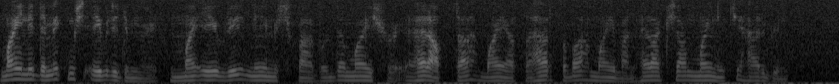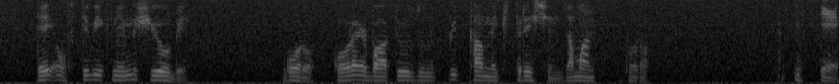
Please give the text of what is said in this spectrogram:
May ne demekmiş? Every demek. My every neymiş var burada? May şu. Her hafta, may asa, her sabah may ben. Her akşam may içi her gün. Day of the week neymiş? Yubi. Goro. Goro about yüzlülük bir tam expression. Zaman. Goro. İşte.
